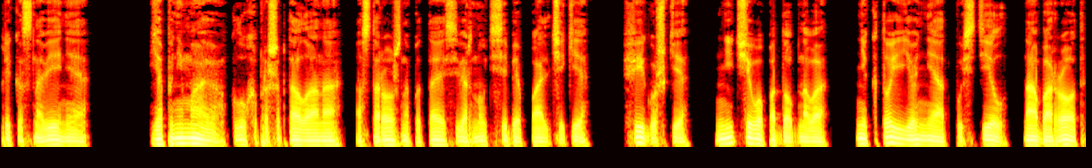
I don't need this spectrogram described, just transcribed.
прикосновение. «Я понимаю», — глухо прошептала она, осторожно пытаясь вернуть себе пальчики. «Фигушки, Ничего подобного. Никто ее не отпустил. Наоборот,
